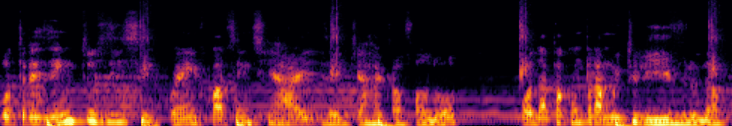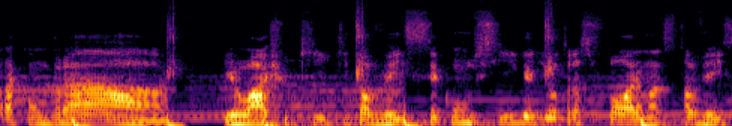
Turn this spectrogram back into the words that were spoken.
Pô, 350, 400 reais aí que a Raquel falou, pô, dá para comprar muito livro, dá para comprar. Eu acho que, que talvez você consiga de outras formas, talvez,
